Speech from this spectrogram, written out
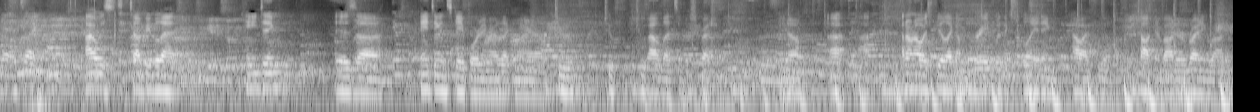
Yeah, it's like I always tell people that painting is uh, painting and skateboarding are like my uh, two, two, two outlets of expression. You know, uh, I, don't always feel like I'm great with explaining how I feel, talking about it or writing about it.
